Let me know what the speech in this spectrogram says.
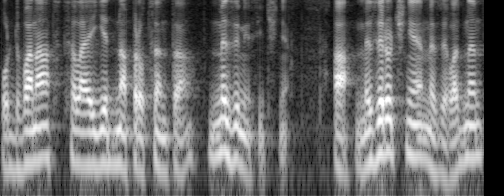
o 12,1% meziměsíčně. A meziročně, mezi lednem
